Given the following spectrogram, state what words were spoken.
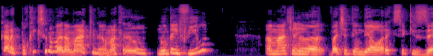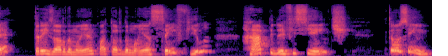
Cara, por que, que você não vai na máquina? A máquina não, não tem fila, a máquina Sim. vai te atender a hora que você quiser, 3 horas da manhã, 4 horas da manhã, sem fila. rápido, eficiente. Então, assim,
